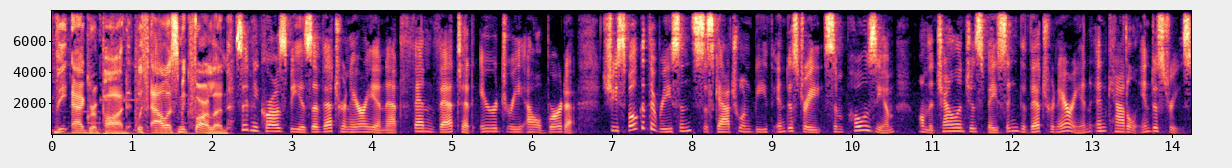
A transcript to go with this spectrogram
The AgriPod with Alice McFarland. Sydney Crosby is a veterinarian at FenVet at Airdrie, Alberta. She spoke at the recent Saskatchewan Beef Industry Symposium on the challenges facing the veterinarian and cattle industries.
